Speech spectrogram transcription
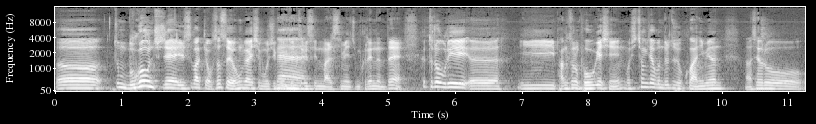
어, 좀 무거운 주제일 수밖에 없었어요. 홍가희 씨 모시고 네. 이제 드릴 수 있는 말씀이 좀 그랬는데, 끝으로 우리, 어, 이 방송을 보고 계신 뭐 시청자분들도 좋고 아니면 어, 세월호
